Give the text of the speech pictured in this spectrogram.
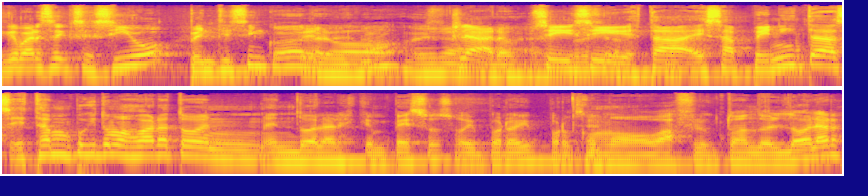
que parece excesivo, 25 dólares, pero, ¿no? Era- claro, sí, sí, está esa penitas, está un poquito más barato en, en dólares que en pesos hoy por hoy, por va fluctuando el dólar.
